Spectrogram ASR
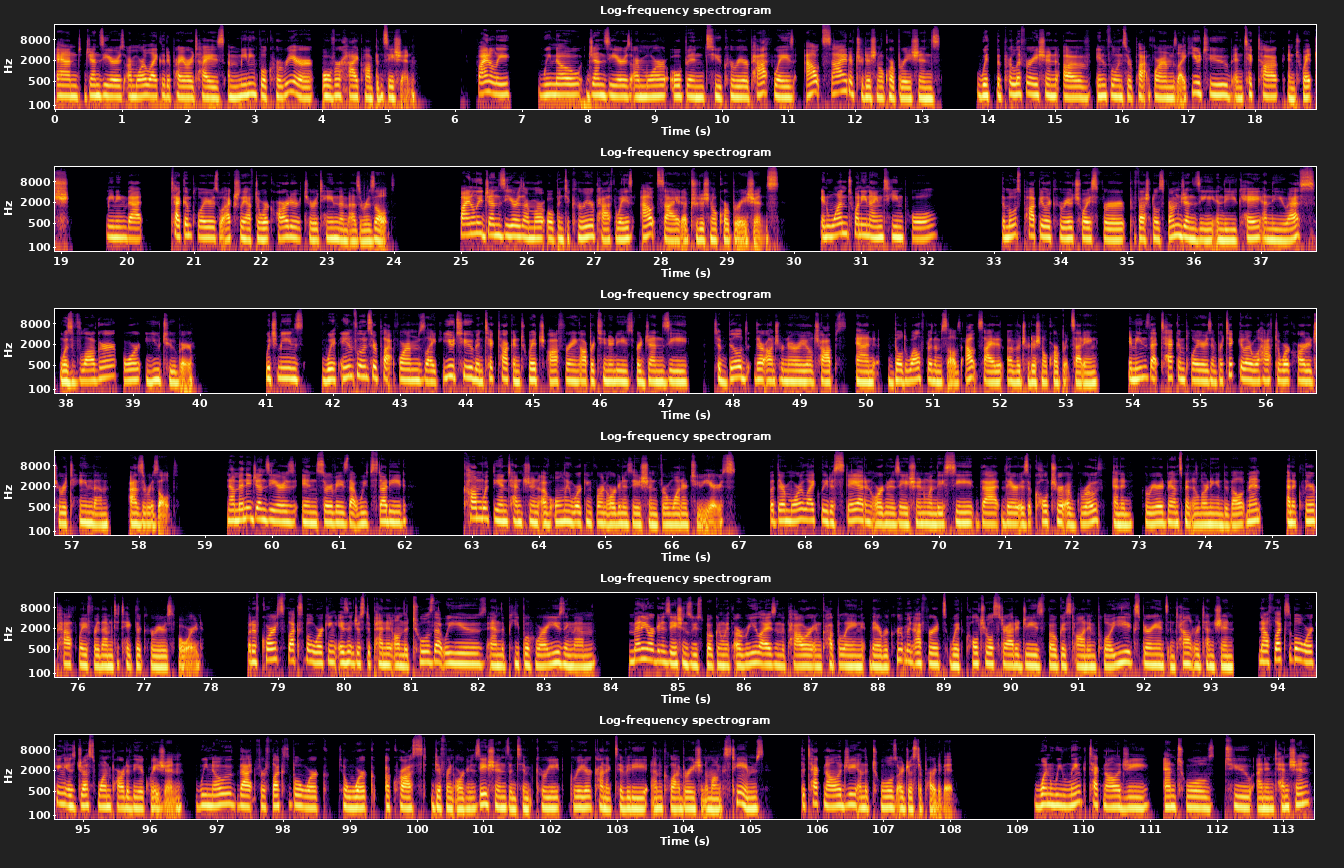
And Gen Zers are more likely to prioritize a meaningful career over high compensation. Finally, we know Gen Zers are more open to career pathways outside of traditional corporations with the proliferation of influencer platforms like YouTube and TikTok and Twitch, meaning that tech employers will actually have to work harder to retain them as a result. Finally, Gen Zers are more open to career pathways outside of traditional corporations. In one 2019 poll, the most popular career choice for professionals from Gen Z in the UK and the US was vlogger or YouTuber, which means with influencer platforms like YouTube and TikTok and Twitch offering opportunities for Gen Z to build their entrepreneurial chops and build wealth for themselves outside of a traditional corporate setting, it means that tech employers in particular will have to work harder to retain them as a result. Now, many Gen Zers in surveys that we've studied come with the intention of only working for an organization for one or two years, but they're more likely to stay at an organization when they see that there is a culture of growth and a career advancement and learning and development and a clear pathway for them to take their careers forward. But of course, flexible working isn't just dependent on the tools that we use and the people who are using them. Many organizations we've spoken with are realizing the power in coupling their recruitment efforts with cultural strategies focused on employee experience and talent retention. Now, flexible working is just one part of the equation. We know that for flexible work to work across different organizations and to create greater connectivity and collaboration amongst teams, the technology and the tools are just a part of it. When we link technology and tools to an intention,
